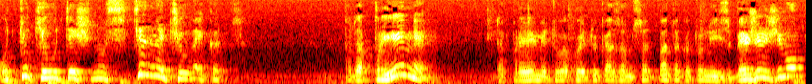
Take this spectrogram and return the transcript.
От тук е утешността на човекът. Да приеме, да приеме това, което казвам съдбата като неизбежен живот,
